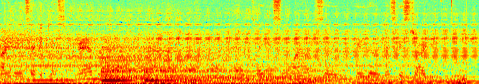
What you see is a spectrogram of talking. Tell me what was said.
At the Crab. Uh, I haven't played this in a while, so here we go. Let's get started.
